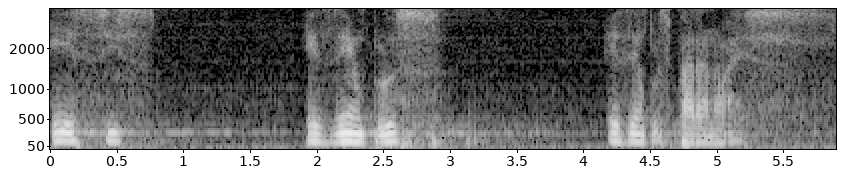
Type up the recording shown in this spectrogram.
esses exemplos, exemplos para nós.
